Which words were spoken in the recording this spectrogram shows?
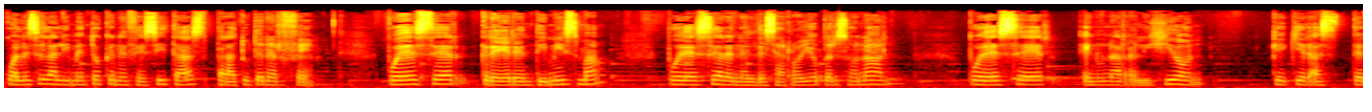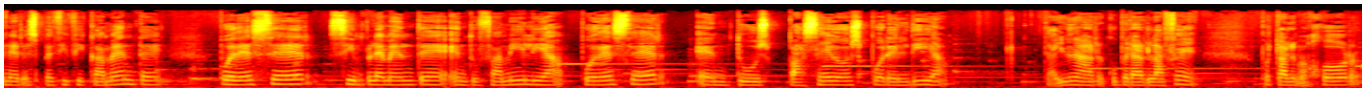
cuál es el alimento que necesitas para tú tener fe. Puede ser creer en ti misma, puede ser en el desarrollo personal, puede ser en una religión, que quieras tener específicamente, puede ser simplemente en tu familia, puede ser en tus paseos por el día, te ayudan a recuperar la fe, porque a lo mejor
